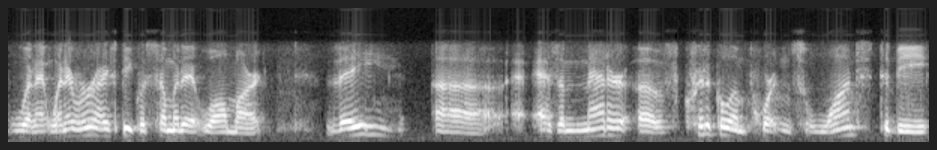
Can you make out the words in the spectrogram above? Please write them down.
when I, whenever I speak with somebody at Walmart, they, uh, as a matter of critical importance, want to be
